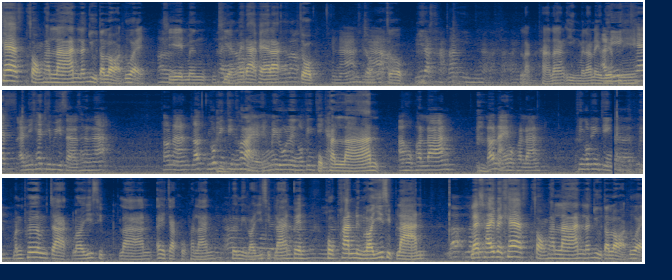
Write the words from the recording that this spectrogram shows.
แค่ 2,000 ล้านแล้วอยู่ตลอดด้วยชีนมึงเถียงไม่ได้แพ้ละจบ ชนะชจบนะจบ มีหลักฐานอ้างอิงมีหลักฐานอ้างอิงหลักฐานอ้างอิงมาแล้วในอันเว็บนี้นี้ แค่อันนี้แค่ทีวีสาธารณะ เท่านั้นแล้วงบจริง ๆ เท่าไหร่ยังไม่รู้เลยงบจริงๆอะ6,000 ล้าน อะหกพันล้าน แล้วไหนหกพันล้านที่งบจริงนาทีมันเพิ่มจาก 120 ล้าน เอ้ยจาก 6,000 ล้าน เพิ่มอีก 120 ล้านเป็น 6,120 ล้าน และใช้ไปแค่ 2,000 ล้านแล้วอยู่ตลอดด้วย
